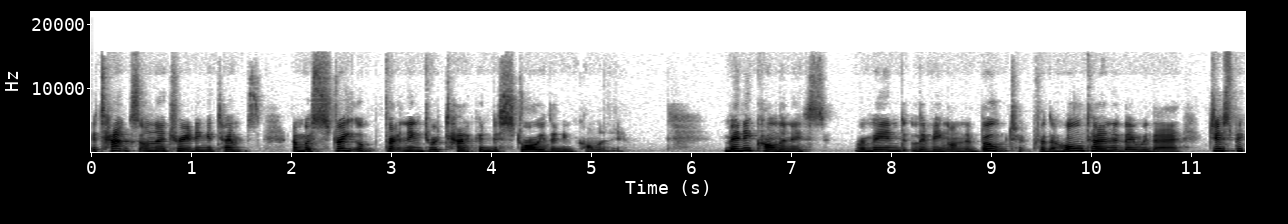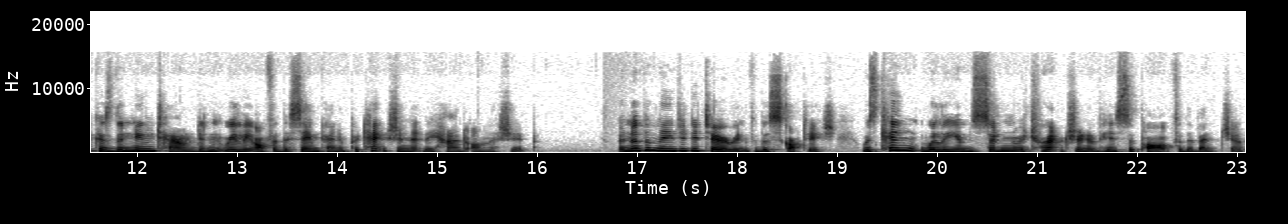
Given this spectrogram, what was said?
attacks on their trading attempts, and were straight up threatening to attack and destroy the new colony. Many colonists remained living on the boat for the whole time that they were there just because the new town didn't really offer the same kind of protection that they had on the ship. Another major deterrent for the Scottish was King William's sudden retraction of his support for the venture.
